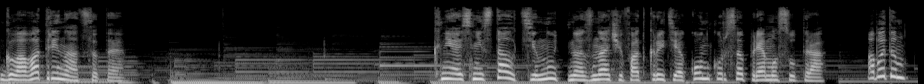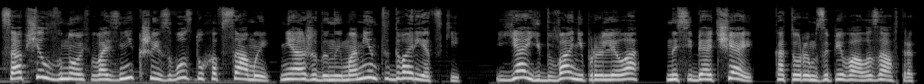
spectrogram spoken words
Глава 13 Князь не стал тянуть, назначив открытие конкурса прямо с утра. Об этом сообщил вновь возникший из воздуха в самый неожиданный момент дворецкий. Я едва не пролила на себя чай, которым запивала завтрак.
